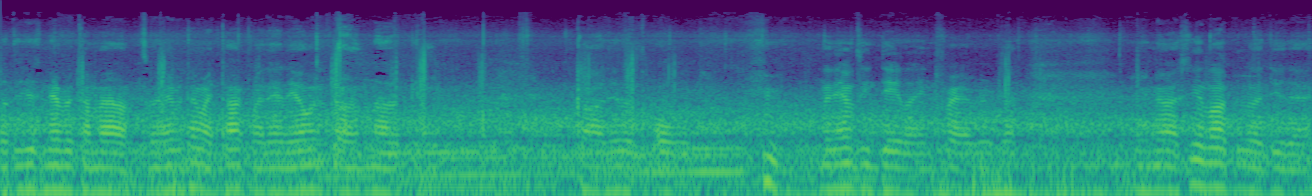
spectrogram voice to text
But they just never come out. So every time I talk about that, they always go look. God, they look old. they haven't seen daylight in forever. But, you know, I've seen a lot of people that do that.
